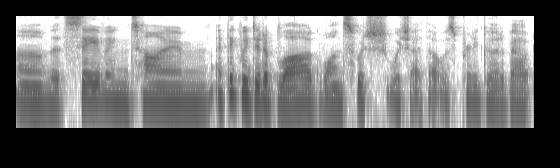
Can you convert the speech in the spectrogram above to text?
Um, that saving time. I think we did a blog once, which which I thought was pretty good about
